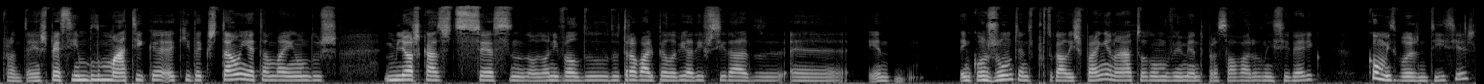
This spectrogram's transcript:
pronto, é a espécie emblemática aqui da questão e é também um dos melhores casos de sucesso ao nível do, do trabalho pela biodiversidade uh, em, em, conjunto entre Portugal e Espanha. Não é? Há todo um movimento para salvar o lince ibérico com muito boas notícias.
